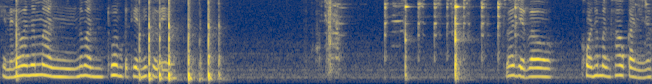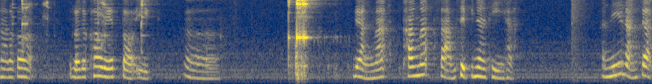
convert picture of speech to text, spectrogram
เห็นไหมคะว่าน้ำมันน้ำมันท่วมกระเทียมนิดเดียวเองแล้วเดี๋ยวเรา คนให้มันเข้ากันนี้นะคะ แล้วก็เราจะเข้าเวฟต่ออีกออย่างละครั้งละ30 วินาทีค่ะ อันนี้หลังจาก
